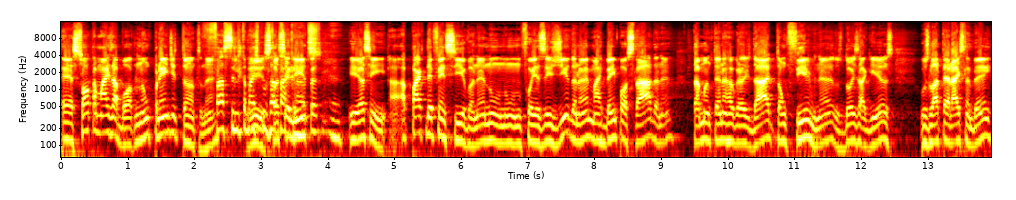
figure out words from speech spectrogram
é, solta mais a bola, não prende tanto, né? Facilita mais pros facilita. atacantes, é. E assim, a, a parte defensiva, né, não, não, não foi exigida, né, mas bem postada, né? Tá mantendo a regularidade, tão firme, né? Os dois zagueiros, os laterais também.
